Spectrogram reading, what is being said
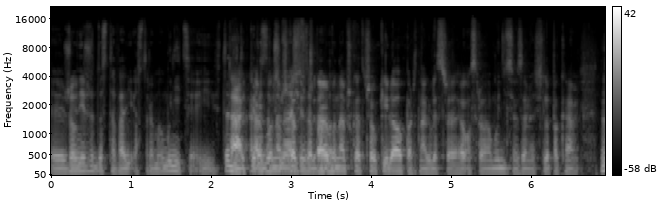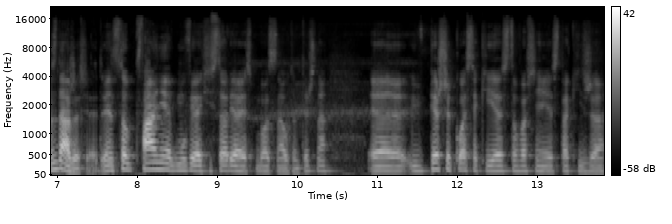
y, żołnierze dostawali ostrą amunicję i wtedy Tak, dopiero albo na, zaczynała się przykład, zabawa. albo na przykład czołgi Leopard nagle strzelają ostrą amunicją zamiast ślepakami. No zdarza się, więc to fajnie, mówię, historia jest mocno autentyczna. E, Pierwszy quest jaki jest, to właśnie jest taki, że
